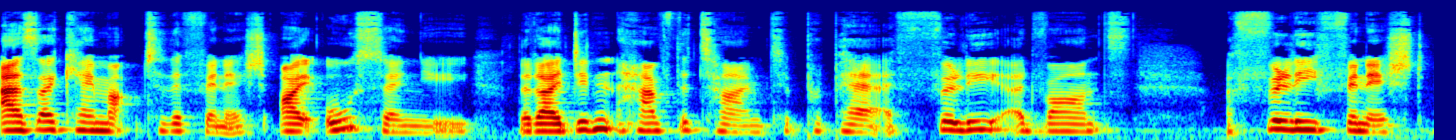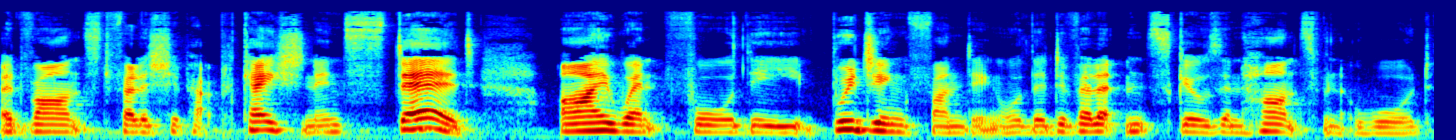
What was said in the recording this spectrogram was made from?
As I came up to the finish, I also knew that I didn't have the time to prepare a fully advanced, a fully finished advanced fellowship application. Instead, I went for the bridging funding or the Development Skills Enhancement Award.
